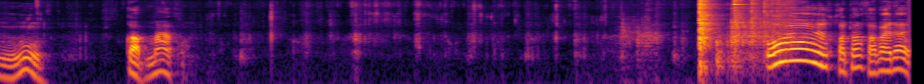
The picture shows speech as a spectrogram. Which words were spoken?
อืม กรอบมาก โอ้ขอโทษขอไปด้วย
